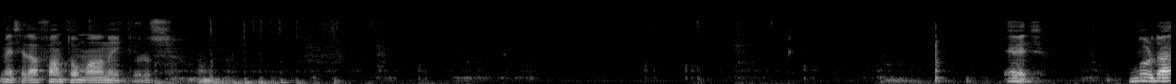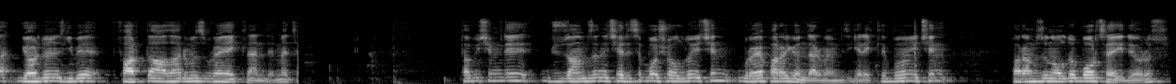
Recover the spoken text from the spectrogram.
Mesela Phantom ağını ekliyoruz. Evet. Burada gördüğünüz gibi farklı ağlarımız buraya eklendi. Tabi şimdi cüzdanımızın içerisi boş olduğu için buraya para göndermemiz gerekli. Bunun için paramızın olduğu borsaya gidiyoruz.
